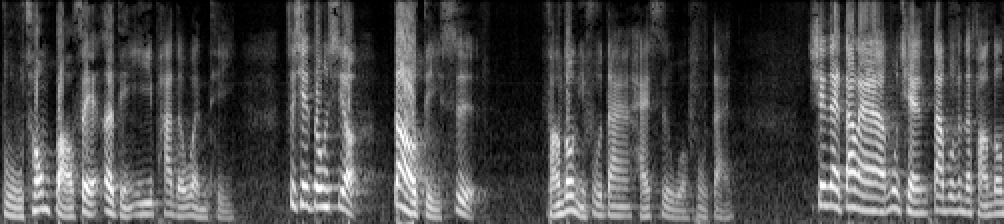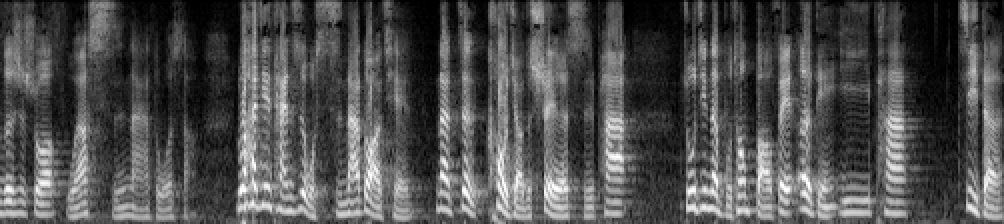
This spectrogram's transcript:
补充保费二点一趴的问题，这些东西哦，到底是房东你负担还是我负担？现在当然啊，目前大部分的房东都是说我要实拿多少。如果他今天谈的是我实拿多少钱，那这扣缴的税额十趴，租金的补充保费二点一一趴，记得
